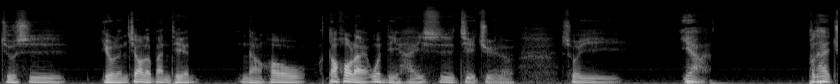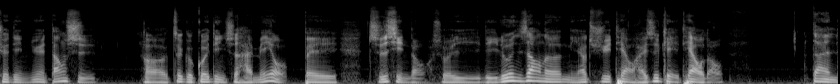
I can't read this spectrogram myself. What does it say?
就是有人叫了半天，然后到后来问题还是解决了。所以呀，不太确定，因为当时呃，这个规定是还没有被执行的，所以理论上呢，你要继续跳还是可以跳的哦。但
